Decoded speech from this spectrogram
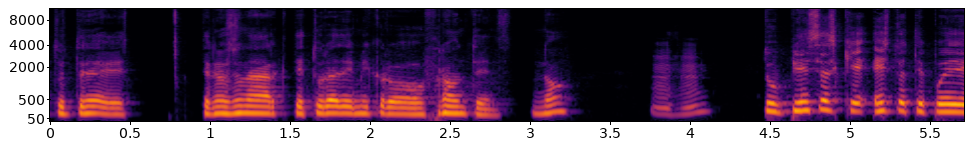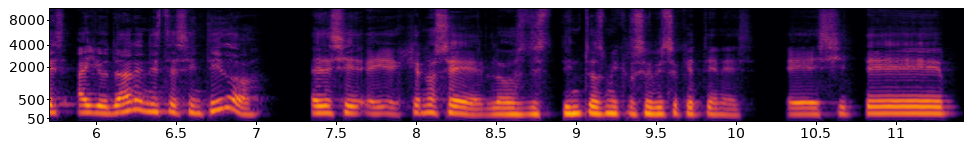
tú tenemos una arquitectura de micro frontends, ¿no? ¿Tú piensas que esto te puede ayudar en este sentido? Es decir, eh, que no sé, los distintos microservicios que tienes. Eh, si te,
